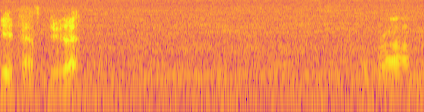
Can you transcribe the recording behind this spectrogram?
You didn't have to do that. No problem.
